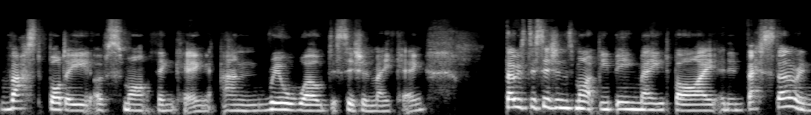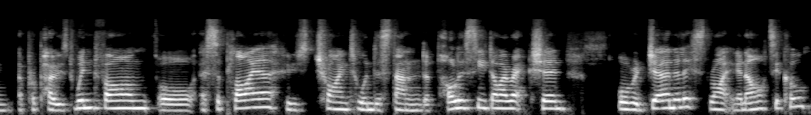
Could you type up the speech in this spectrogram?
vast body of smart thinking and real world decision making. Those decisions might be being made by an investor in a proposed wind farm, or a supplier who's trying to understand a policy direction, or a journalist writing an article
